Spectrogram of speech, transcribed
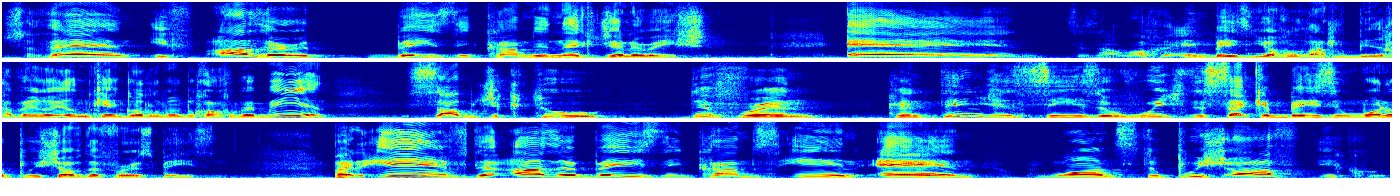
so then, if other based in come the next generation, and says halacha, and Bezdin yochel vatl bin chaveru elm ken godel subject to different contingencies of which the second basin want to push off the first basin. But if the other basin comes in and wants to push off, it could.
